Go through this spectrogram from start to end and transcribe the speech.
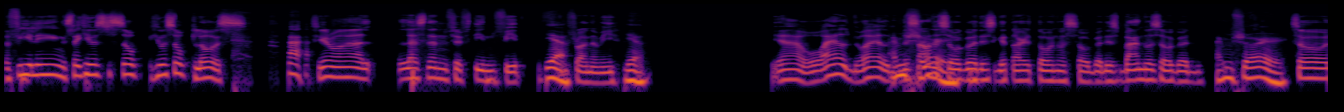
the feelings like he was just so he was so close. Siguro mga less than 15 feet yeah. in front of me. Yeah. yeah wild wild. I'm the sound was so good his guitar tone was so good his band was so good. I'm sure. so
